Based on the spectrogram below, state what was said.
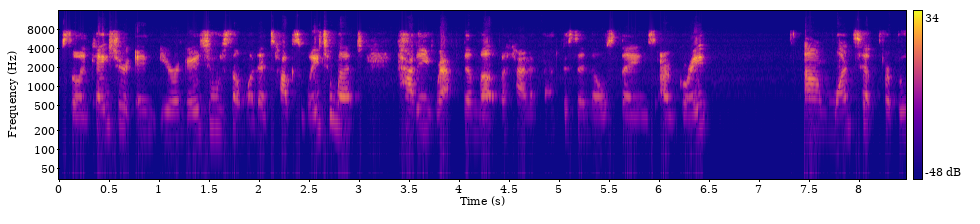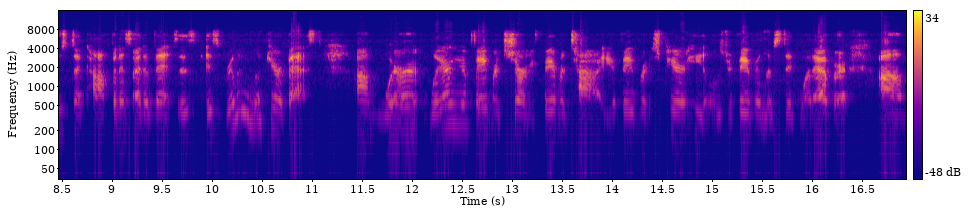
So in case you're in, you're engaging with someone that talks way too much, how do you wrap them up? And kind of practicing those things are great. Um, one tip for boosting confidence at events is, is really look your best. Um, wear mm-hmm. wear your favorite shirt, your favorite tie, your favorite pair of heels, your favorite lipstick, whatever. Um,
